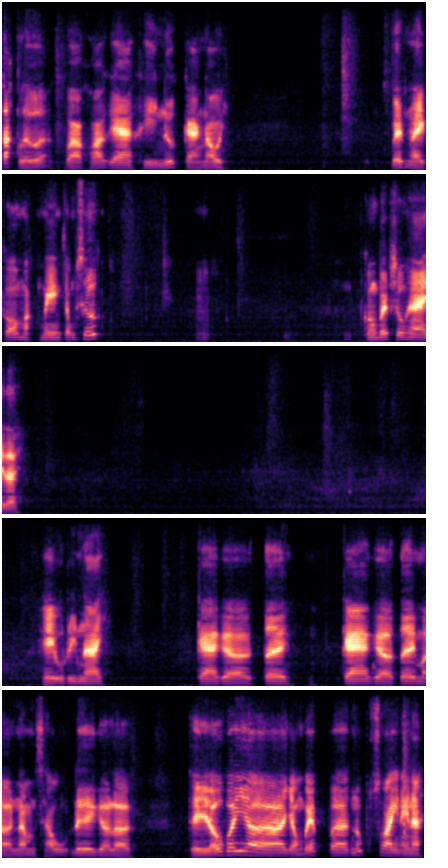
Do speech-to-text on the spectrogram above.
tắt lửa và khóa ga khi nước cạn nồi. Bếp này có mặt men chống xước. Con bếp số 2 đây. Hiệu Rinnai KGT KGTM56DGL thì đối với ờ, dòng bếp ờ, nút xoay này nè,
